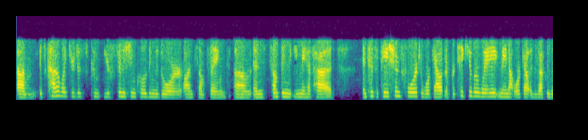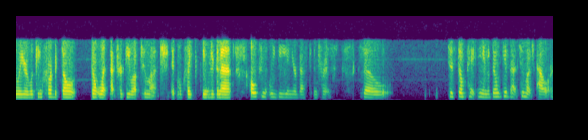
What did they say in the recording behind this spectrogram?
Um, it's kind of like you're just com- you're finishing closing the door on something, um, and something that you may have had anticipation for to work out in a particular way it may not work out exactly the way you're looking for, but don't don't let that trip you up too much. It looks like things are going to ultimately be in your best interest. So just don't pay you know don't give that too much power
